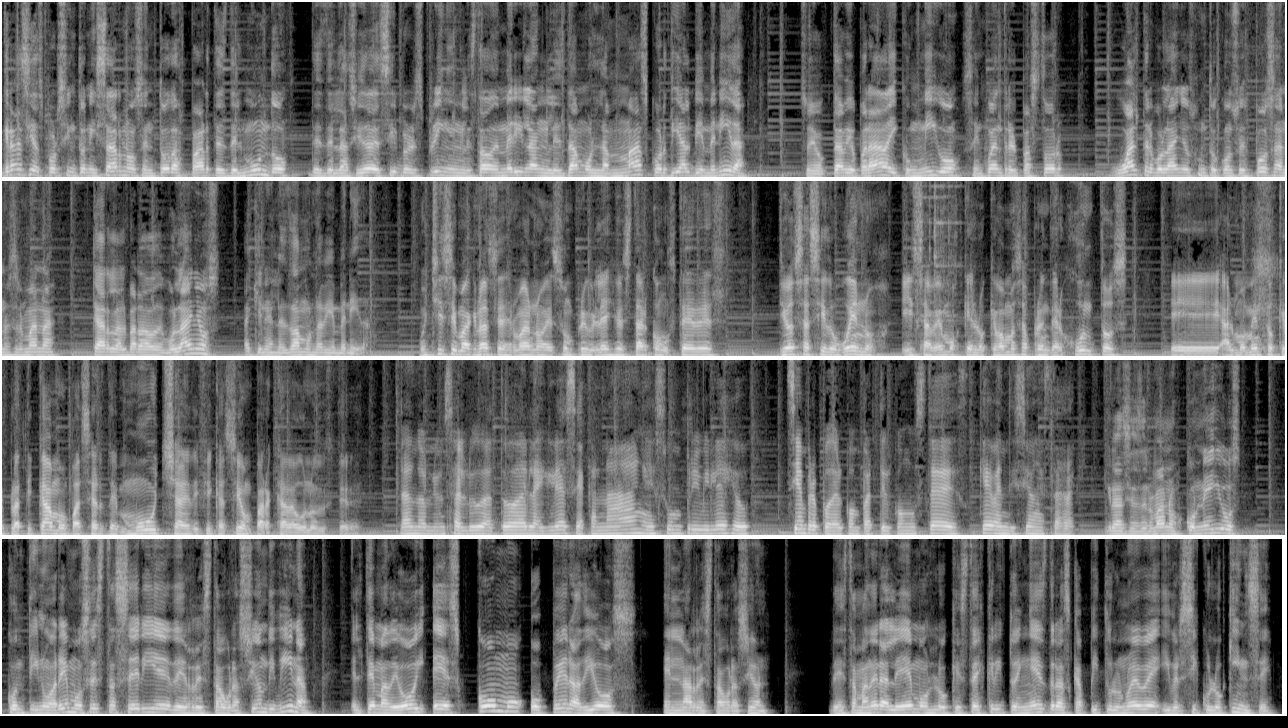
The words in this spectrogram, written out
Gracias por sintonizarnos en todas partes del mundo. Desde la ciudad de Silver Spring, en el estado de Maryland, les damos la más cordial bienvenida. Soy Octavio Parada y conmigo se encuentra el pastor Walter Bolaños junto con su esposa, nuestra hermana Carla Alvarado de Bolaños, a quienes les damos la bienvenida. Muchísimas gracias hermano, es un privilegio estar con ustedes. Dios ha sido bueno y sabemos que lo que vamos a aprender juntos eh, al momento que platicamos va a ser de mucha edificación para cada uno de ustedes dándole un saludo a toda la iglesia Canaán. Es un privilegio siempre poder compartir con ustedes. Qué bendición estar aquí. Gracias hermanos. Con ellos continuaremos esta serie de restauración divina. El tema de hoy es cómo opera Dios en la restauración. De esta manera leemos lo que está escrito en Esdras capítulo 9 y versículo 15.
